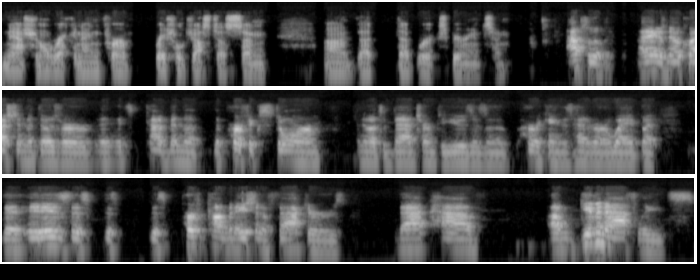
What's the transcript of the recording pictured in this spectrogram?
national reckoning for racial justice and uh, that that we're experiencing. Absolutely, I think there's no question that those are, it's kind of been the, the perfect storm. I know it's a bad term to use as a hurricane is headed our way, but the, it is this, this, this perfect combination of factors that have um, given athletes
